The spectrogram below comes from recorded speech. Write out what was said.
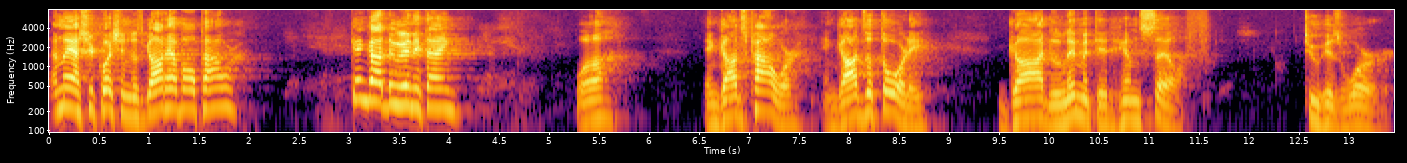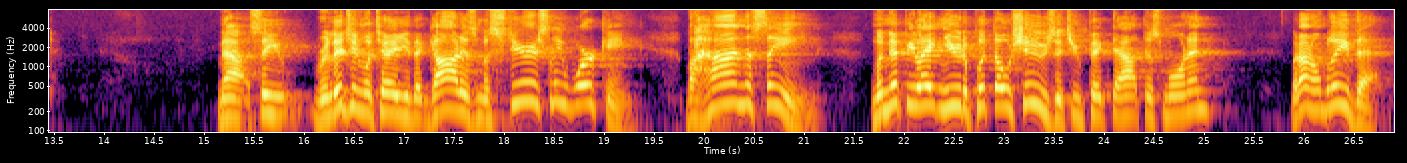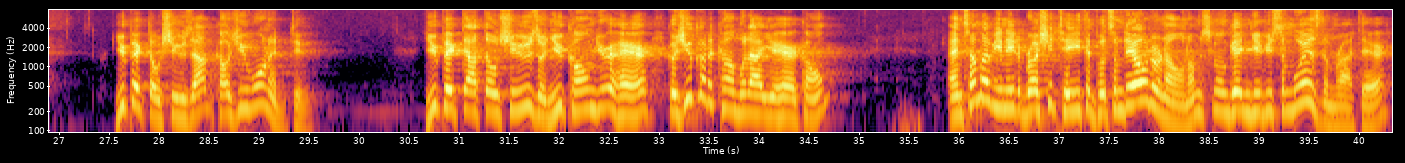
Let me ask you a question Does God have all power? Can God do anything? Well, in God's power, in God's authority, God limited himself to his word. Now, see, religion will tell you that God is mysteriously working behind the scene, manipulating you to put those shoes that you picked out this morning. But I don't believe that. You picked those shoes out because you wanted to. You picked out those shoes and you combed your hair because you could have come without your hair comb. And some of you need to brush your teeth and put some deodorant on. I'm just going to get and give you some wisdom right there,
